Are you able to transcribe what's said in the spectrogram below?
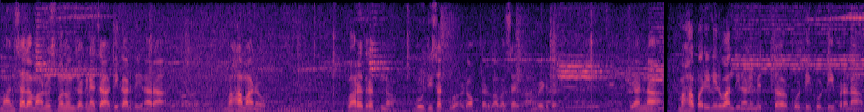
माणसाला माणूस म्हणून जगण्याचा अधिकार देणारा महामानव भारतरत्न बोधिसत्व डॉक्टर बाबासाहेब आंबेडकर यांना महापरिनिर्वाण दिनानिमित्त कोटी कोटी प्रणाम.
